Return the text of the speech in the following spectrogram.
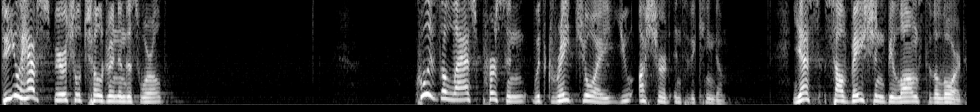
Do you have spiritual children in this world? Who is the last person with great joy you ushered into the kingdom? Yes, salvation belongs to the Lord.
